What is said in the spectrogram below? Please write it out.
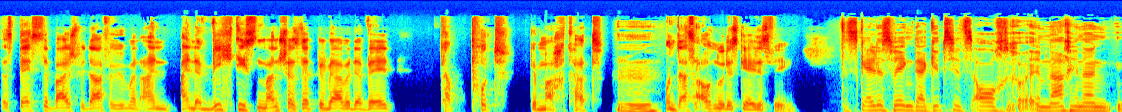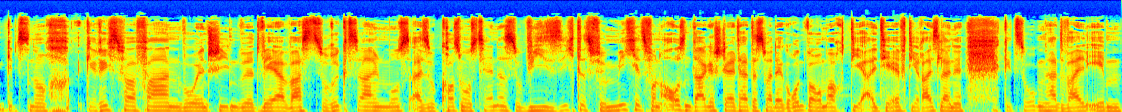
das beste Beispiel dafür, wie man einen, einen der wichtigsten Mannschaftswettbewerbe der Welt kaputt gemacht hat. Mhm. Und das auch nur des Geldes wegen des Geldes wegen, da gibt's jetzt auch im Nachhinein gibt's noch Gerichtsverfahren, wo entschieden wird, wer was zurückzahlen muss. Also Cosmos Tennis, so wie sich das für mich jetzt von außen dargestellt hat, das war der Grund, warum auch die ITF die Reißleine gezogen hat, weil eben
